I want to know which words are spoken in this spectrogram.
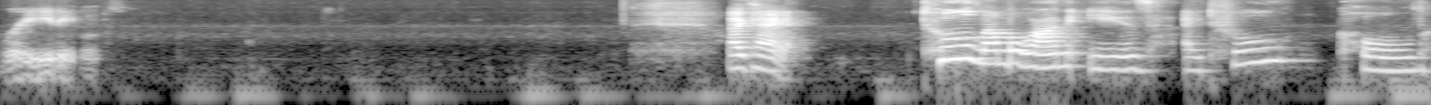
reading. Okay, tool number one is a tool called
